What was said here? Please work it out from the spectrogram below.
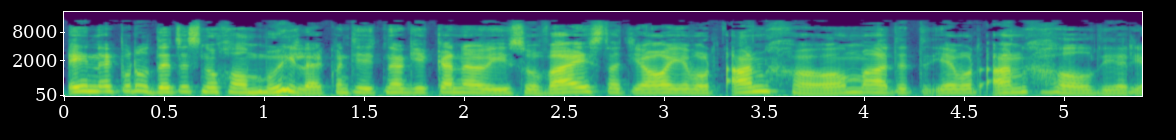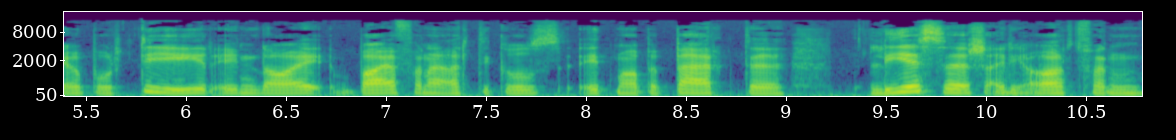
En ek bedoel dit is nogal moeilik want jy nou jy kan nou hierso wys dat ja, jy word aangehaal, maar dit jy word aangehaal deur jou portier en daai baie van die artikels het maar beperkte lesers uit die aard van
